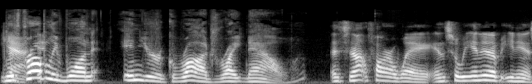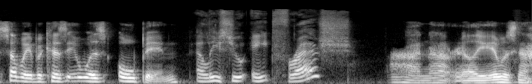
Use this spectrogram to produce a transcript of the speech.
There's Yeah, probably one in your garage right now. it's not far away, and so we ended up eating at Subway because it was open. At least you ate fresh. Ah, not really. It was not.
